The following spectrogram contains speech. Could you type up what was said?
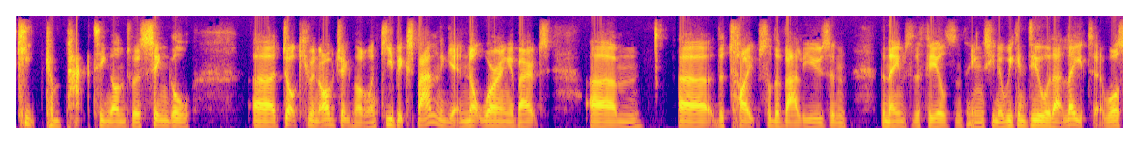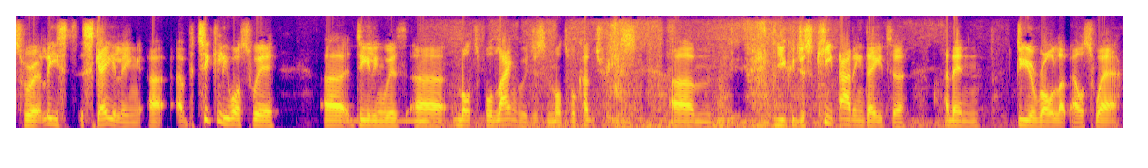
keep compacting onto a single uh, document object model and keep expanding it and not worrying about um, uh, the types or the values and the names of the fields and things. You know, we can deal with that later. Whilst we're at least scaling, uh, uh particularly whilst we're uh, dealing with uh, multiple languages and multiple countries, um, you can just keep adding data and then do your roll up elsewhere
